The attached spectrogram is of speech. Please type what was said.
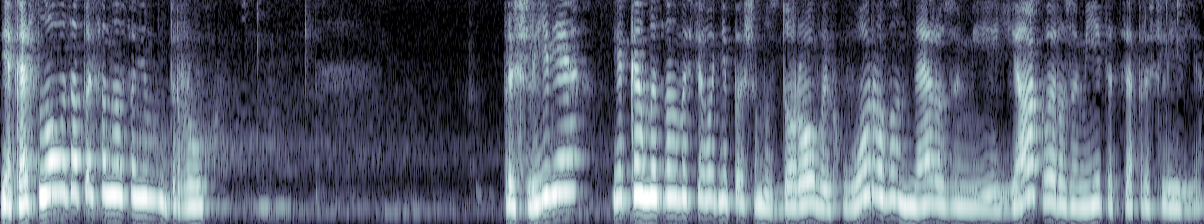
Яке слово записано останнім? Друг. Прислів'я, яке ми з вами сьогодні пишемо, здоровий хворого не розуміє. Як ви розумієте це прислів'я?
